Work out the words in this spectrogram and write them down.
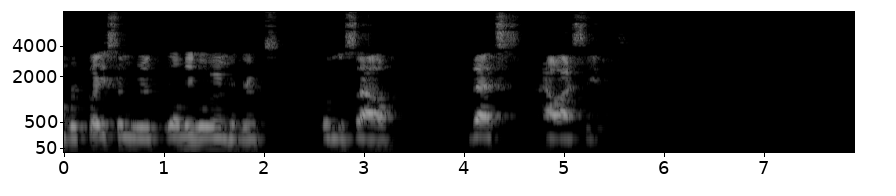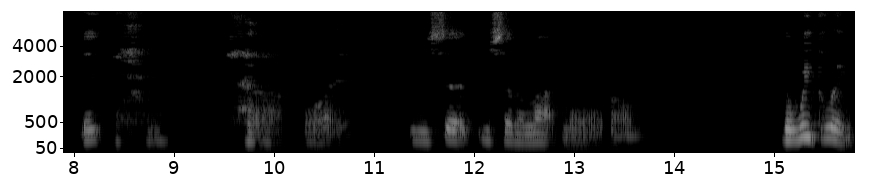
gonna replace them with illegal immigrants from the south. That's how I see it. Oh, boy, you said you said a lot, man. Um, the weak link.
